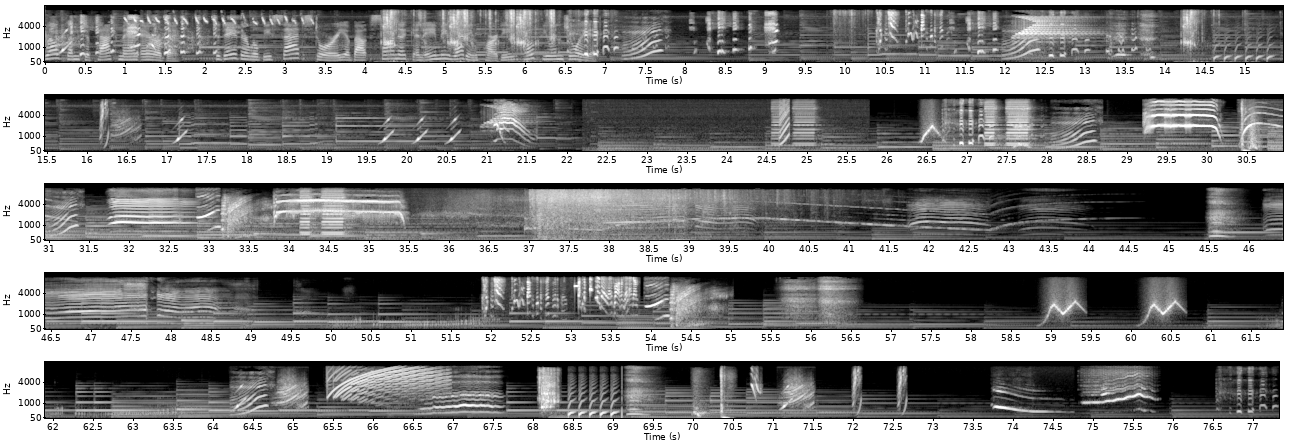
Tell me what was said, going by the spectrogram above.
Welcome to Pac-Man Arabic. Today there will be sad story about Sonic and Amy wedding party. Hope you enjoy it. Ha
